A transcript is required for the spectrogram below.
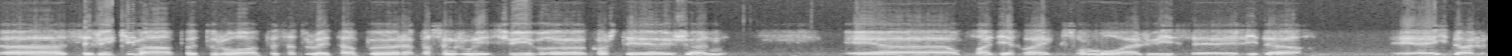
euh, c'est lui qui m'a un peu toujours un peu ça a toujours été un peu la personne que je voulais suivre euh, quand j'étais jeune et euh, on pourrait dire que son mot à lui c'est leader et idole.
